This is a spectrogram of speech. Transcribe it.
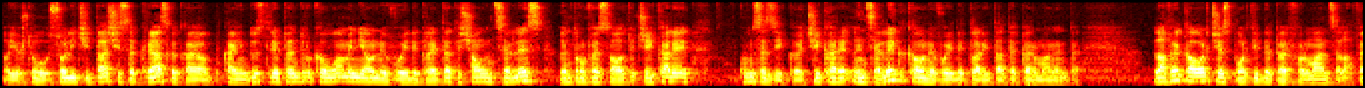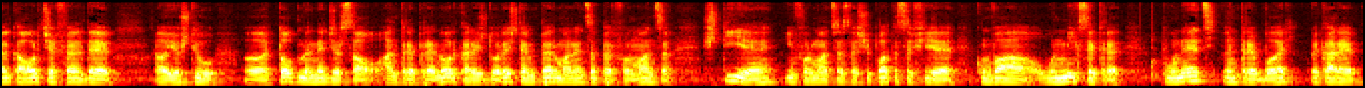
uh, eu știu, solicitat și să crească ca, ca industrie pentru că oamenii au nevoie de claritate și au înțeles într-un fel sau altul. Cei care, cum să zic, cei care înțeleg că au nevoie de claritate permanentă. La fel ca orice sportiv de performanță, la fel ca orice fel de, uh, eu știu, uh, top manager sau antreprenor care își dorește în permanență performanță, știe informația asta și poate să fie cumva un mic secret. Puneți întrebări pe care,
